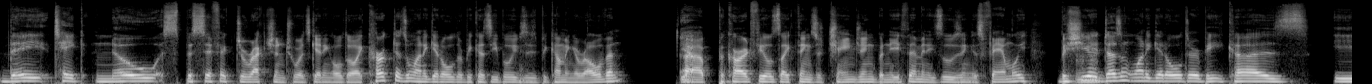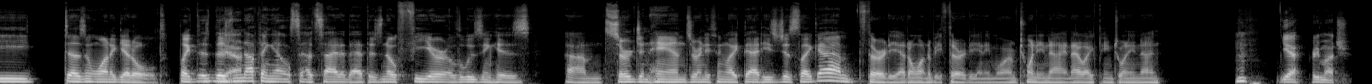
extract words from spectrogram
they take no specific direction towards getting older. Like Kirk doesn't want to get older because he believes he's becoming irrelevant. Yeah. Uh, Picard feels like things are changing beneath him and he's losing his family. Bashir doesn't want to get older because he doesn't want to get old. Like there's, there's Yeah. nothing else outside of that. There's no fear of losing his um, surgeon hands or anything like that. He's just like, ah, I'm 30. I don't want to be 30 anymore. I'm 29. I like being 29. Yeah, pretty much.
